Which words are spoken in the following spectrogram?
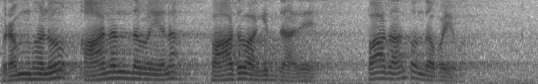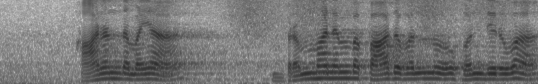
ಬ್ರಹ್ಮನು ಆನಂದಮಯನ ಪಾದವಾಗಿದ್ದಾನೆ. ಪಾದ ಅಂತ ಒಂದು ಅವಯವ. ಆನಂದಮಯ ಬ್ರಹ್ಮನೆಂಬ ಪಾದವನ್ನು ಹೊಂದಿರುವ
